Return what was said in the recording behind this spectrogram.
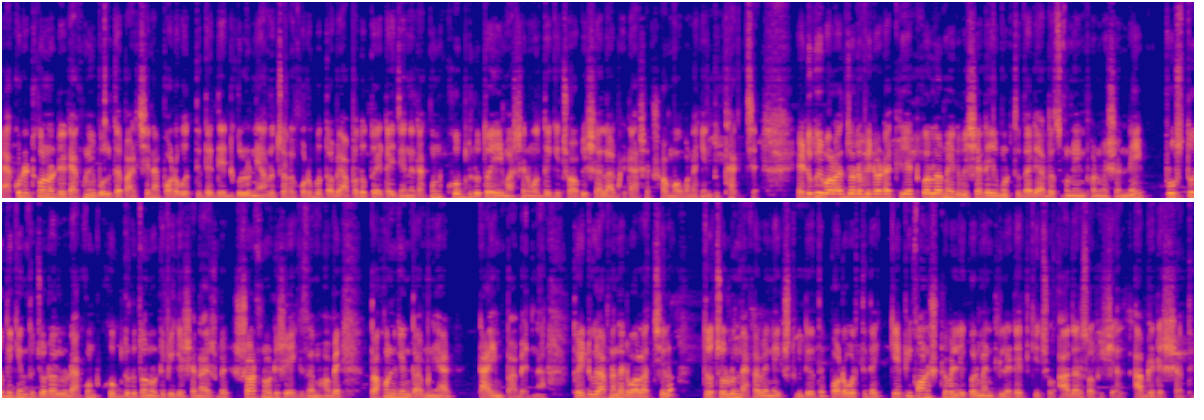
অ্যাকুরেট কোনো ডেট এখনই বলতে পারছি না, পরবর্তীতে ডেটগুলো নিয়ে আলোচনা করব, তবে আপাতত এটাই জেনে রাখুন, খুব দ্রুত এই মাসের মধ্যে কিছু অফিসিয়াল আপডেট আসার সম্ভাবনা কিন্তু থাকছে। এটুকুই বলার জন্য ভিডিওটা ক্রিয়েট করলাম, এর বিষয়ে এই মুহূর্তে দাঁড়িয়ে আদার্স কোনো ইনফরমেশন নেই। প্রস্তুতি কিন্তু জোরালো রাখুন, খুব দ্রুত নোটিফিকেশন আসবে শর্ট নোটিশে এক্সাম হবে, তখন কিন্তু আপনি আর টাইম পাবেন না। তো এটুকু আপনাদের বলার ছিল। তো চলুন দেখাবে নেক্সট ভিডিওতে পরবর্তীতে কেপি কনস্টেবল রিক্রুটমেন্ট রিলেটেড কিছু আদার্স অফিসিয়াল আপডেটের সাথে।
